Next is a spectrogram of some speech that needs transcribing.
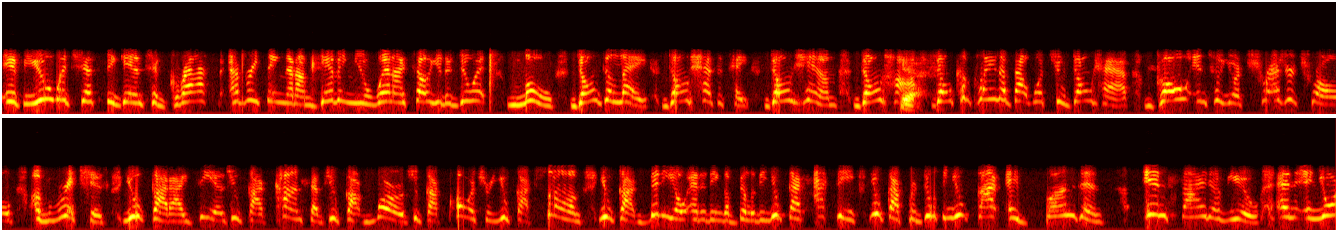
If you would just begin to grasp everything that I'm giving you when I tell you to do it, move. Don't delay. Don't hesitate. Don't hem. Don't hop. Yeah. Don't complain about what you don't have. Go into your treasure trove of riches. You've got ideas. You've got concepts. You've got words. You've got poetry. You've got song. You've got video editing ability. You've got acting. You've got producing. You've got abundance inside of you. And, and you're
